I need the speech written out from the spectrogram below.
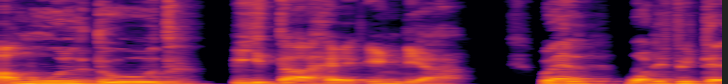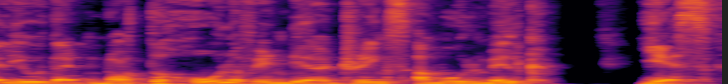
Amul Doodh Pita Hai India. Well, what if we tell you that not the whole of India drinks Amul milk? Yes,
